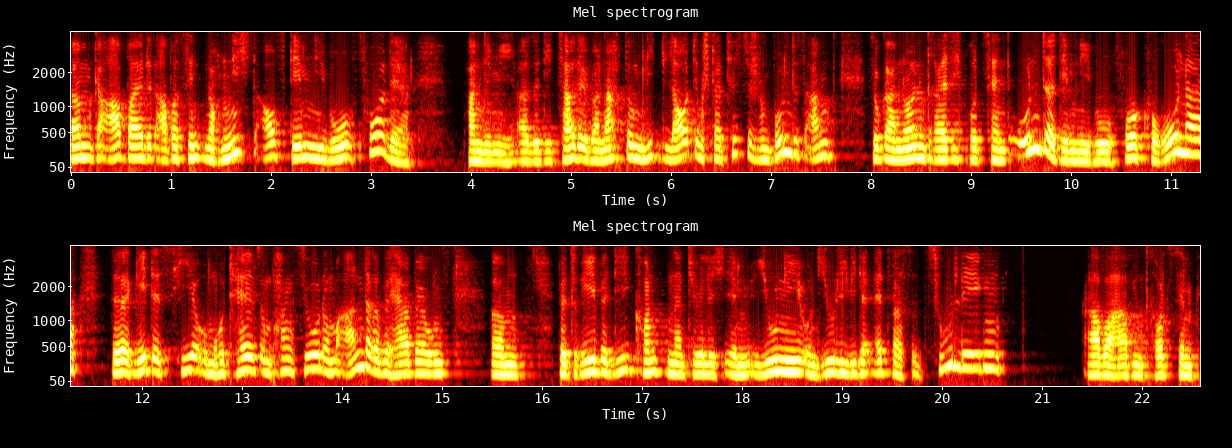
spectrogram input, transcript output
ähm, gearbeitet, aber sind noch nicht auf dem Niveau vor der Pandemie. Also die Zahl der Übernachtungen liegt laut dem Statistischen Bundesamt sogar 39 Prozent unter dem Niveau vor Corona. Da geht es hier um Hotels, um Pensionen, um andere Beherbergungsbetriebe. Ähm, die konnten natürlich im Juni und Juli wieder etwas zulegen aber haben trotzdem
